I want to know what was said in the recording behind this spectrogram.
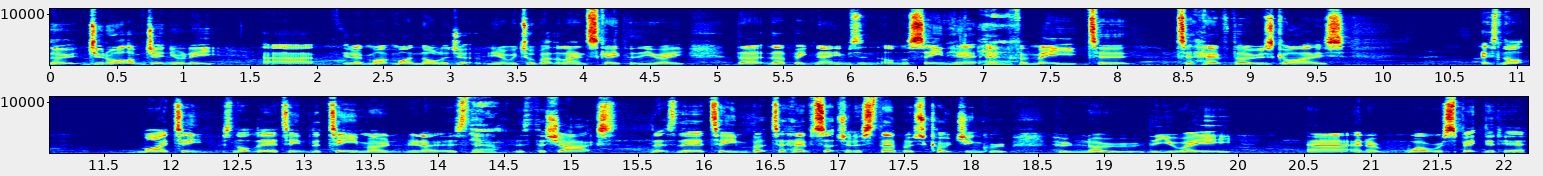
no, do you know what? I'm genuinely, uh, you know, my, my knowledge. uh, You know, we talk about the landscape of the UAE. That they're big names in, on the scene here, Yeah. and for me to to have those guys, it's not my team. It's not their team. The team own, you know, is the, Yeah. is the Sharks. That's their team. But to have such an established coaching group who know the UAE uh, and are well respected here,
